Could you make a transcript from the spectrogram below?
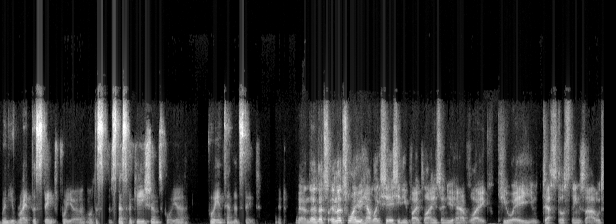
when you write the state for your or the specifications for your for the intended state right Yeah, and that, that's and that's why you have like CI/CD pipelines and you have like QA. You test those things out,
